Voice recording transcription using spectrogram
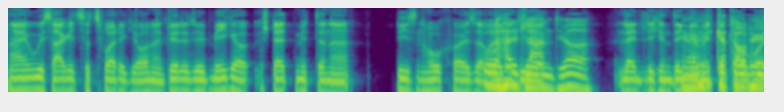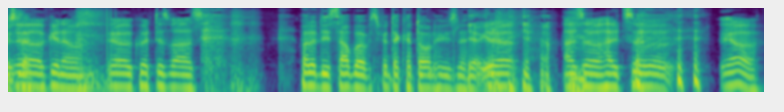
Nein, in USA gibt es so zwei Regionen. Entweder die Megastädte mit den riesen Hochhäusern Oder, halt die Land, ja. ländlichen Dinge Ja, mit. Cowboys. Ja, genau. Ja, gut, das war's. Oder die Suburbs mit der Kartonhüsle. Ja, genau. Ja. Ja. Also halt so, ja.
